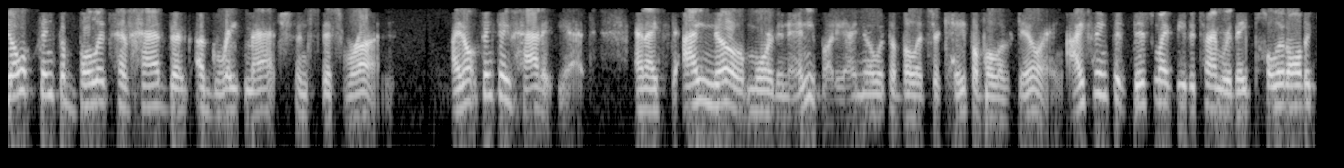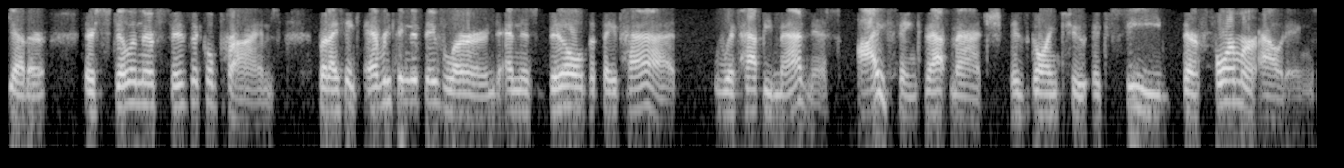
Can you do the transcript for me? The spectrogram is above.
don't think the Bullets have had the, a great match since this run. I don't think they've had it yet. And I, I know more than anybody, I know what the Bullets are capable of doing. I think that this might be the time where they pull it all together. They're still in their physical primes. But I think everything that they've learned and this build that they've had with Happy Madness, I think that match is going to exceed their former outings.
